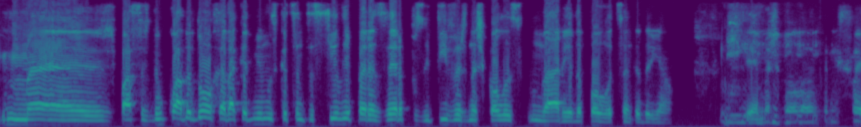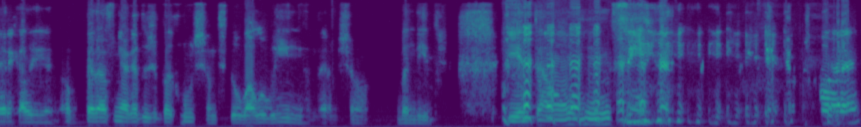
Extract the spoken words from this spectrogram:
mas passas do quadro de honra da Academia de Música de Santa Cecília para zero positivas na escola secundária da Póvoa de Santo Adrião. É uma escola periférica ali, ao pé da Azinhaga dos Barrunchos, onde estou o Halloween, onde éramos só bandidos. E então, sim, fora,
